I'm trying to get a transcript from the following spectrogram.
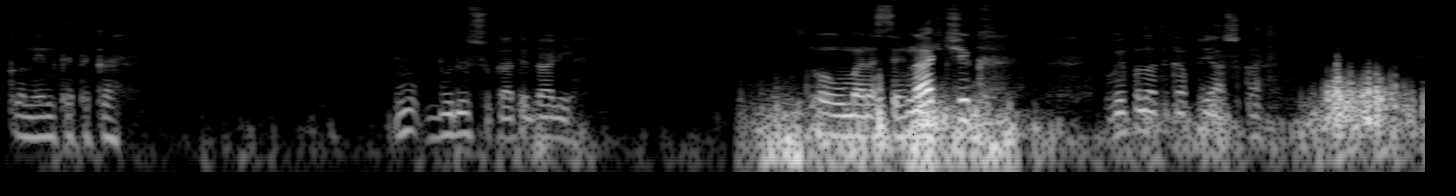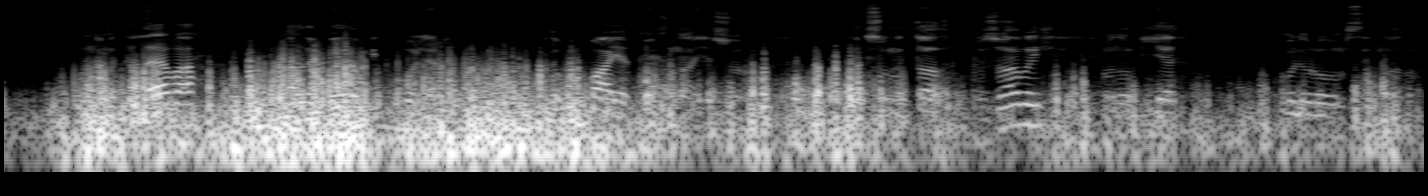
Конинка така. Ну, буду шукати далі. Знову у мене сигнальчик. Випала така пряжка. Вона металева, але била під колір. Хто купає, той знає, що метал ржавий, воно б'є кольоровим сигналом.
